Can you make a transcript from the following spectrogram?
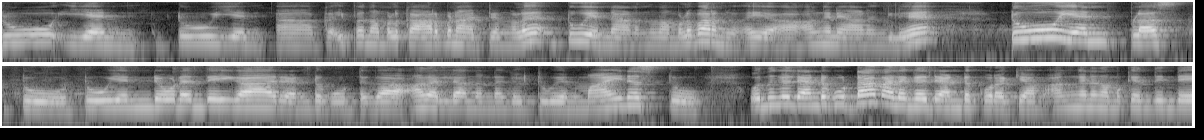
ടു എൻ ടു എൻ ഇപ്പം നമ്മൾ കാർബൺ ആറ്റങ്ങൾ ടു എൻ ആണെന്ന് നമ്മൾ പറഞ്ഞു. അങ്ങനെയാണെങ്കിൽ two N plus two two എന്റെ എന്ത് ചെയ്യുക? രണ്ട് കൂട്ടുക. അതല്ല എന്നുണ്ടെങ്കിൽ ടു എൻ മൈനസ് ടു ഒന്നുകിൽ രണ്ട് കൂട്ടാം അല്ലെങ്കിൽ രണ്ട് കുറയ്ക്കാം. അങ്ങനെ നമുക്ക് എന്തിന്റെ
